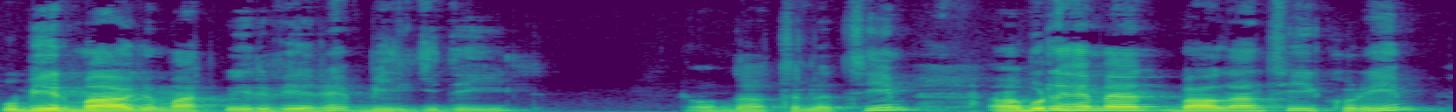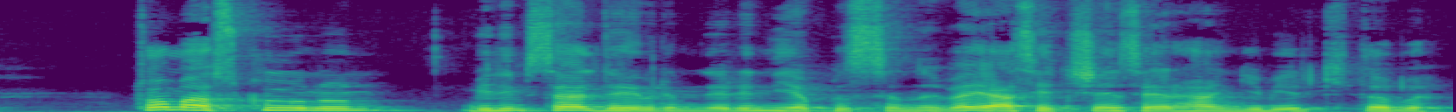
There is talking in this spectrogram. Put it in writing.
Bu bir malumat, bir veri, bilgi değil. Onu da hatırlatayım. Ama burada hemen bağlantıyı kurayım. Thomas Kuhn'un bilimsel devrimlerin yapısını veya seçeceğiniz herhangi bir kitabı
